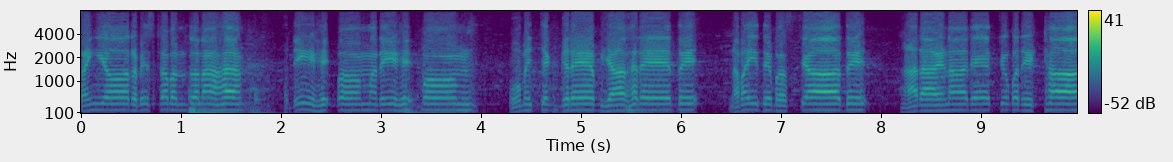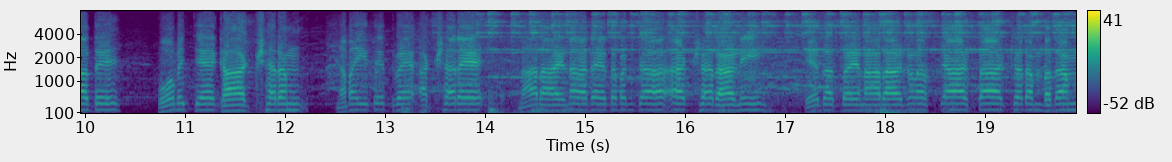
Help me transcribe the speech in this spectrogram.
संयोरभिष्टवन्तु नः हरिः ॐ हरिः ॐ ओमित्यग्रे व्याहरेत् नम इति पश्चात् नारायणादेत्युपरिष्ठात् ओमित्येकाक्षरम् नम इति द्वे अक्षरे नारायणादेत पञ्च अक्षराणि एतद्वै नारायणस्याष्टाक्षरं पदम्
